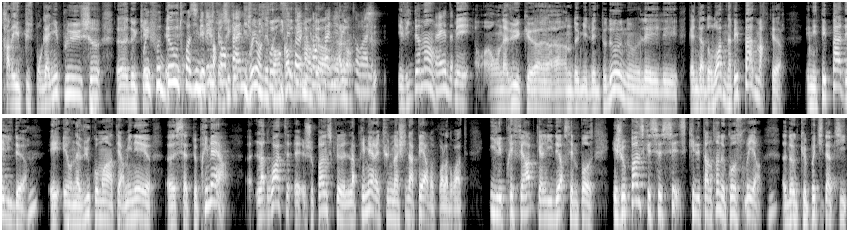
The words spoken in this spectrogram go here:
Travailler plus pour gagner plus. Euh, de... il faut deux ou trois idées fortes. Oui, on est pas en campagne. campagne électorale. évidemment, mais on a vu qu'en 2022, les, les, candidats de droite n'avaient pas de marqueurs et n'étaient pas des leaders. Mmh. Et, on a vu comment a terminé euh, cette primaire la droite, je pense que la primaire est une machine à perdre pour la droite il est préférable qu'un leader s'impose. Et je pense que c'est ce qu'il est en train de construire. Donc petit à petit.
